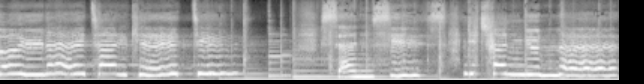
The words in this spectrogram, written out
böyle terk ettin. Sensiz geçen günler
